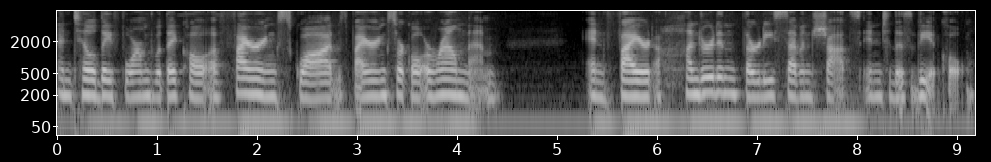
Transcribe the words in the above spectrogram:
until they formed what they call a firing squad, a firing circle around them, and fired 137 shots into this vehicle.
